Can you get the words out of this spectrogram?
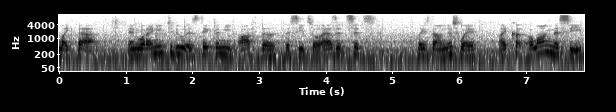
like that. And what I need to do is take the meat off the, the seed. So as it sits, lays down this way, I cut along this seed.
